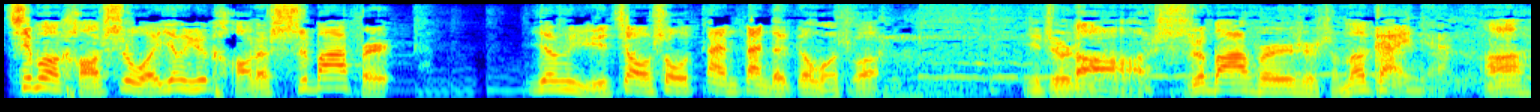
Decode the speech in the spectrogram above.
期末考试我英语考了十八分。英语教授淡淡的跟我说：“你知道十八分是什么概念啊？”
